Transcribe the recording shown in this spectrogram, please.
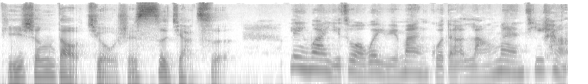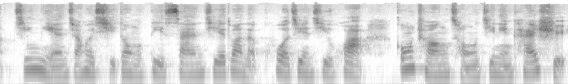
提升到九十四架次。另外一座位于曼谷的廊曼机场，今年将会启动第三阶段的扩建计划，工程从今年开始，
